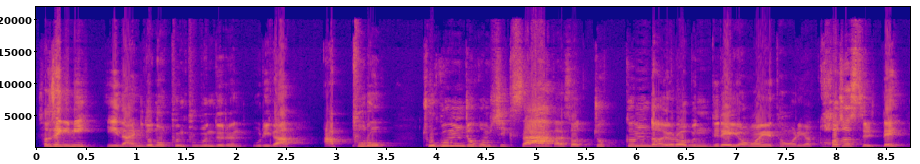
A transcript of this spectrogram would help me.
선생님이 이 난이도 높은 부분들은 우리가 앞으로 조금 조금씩 쌓아가서 조금 더 여러분들의 영어의 덩어리가 커졌을 때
